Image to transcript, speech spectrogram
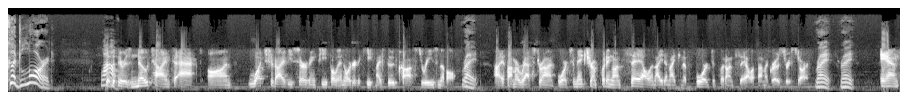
Good Lord. Wow. So that there is no time to act on what should I be serving people in order to keep my food costs reasonable. right. Uh, if I'm a restaurant, or to make sure I'm putting on sale an item I can afford to put on sale if I'm a grocery store. Right. Right. And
